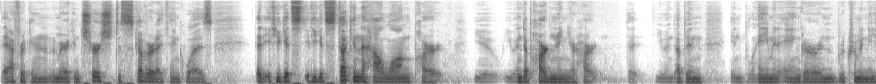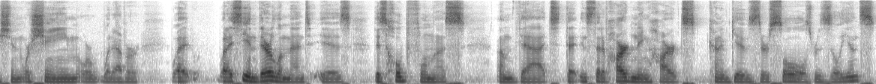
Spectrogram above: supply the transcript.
the African American church discovered, I think, was that if you get if you get stuck in the how long part, you you end up hardening your heart. That you end up in in blame and anger and recrimination or shame or whatever. What what I see in their lament is this hopefulness um, that that instead of hardening hearts, kind of gives their souls resilience.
